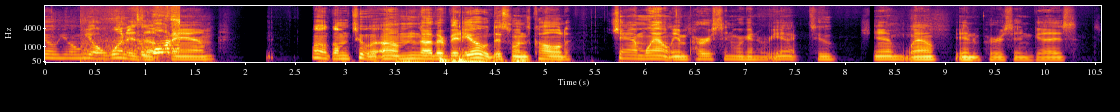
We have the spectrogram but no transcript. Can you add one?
Yo, yo, yo, what is up, fam? Welcome to um, another video. This one's called ShamWow in person. We're gonna react to ShamWow in person, guys. It's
